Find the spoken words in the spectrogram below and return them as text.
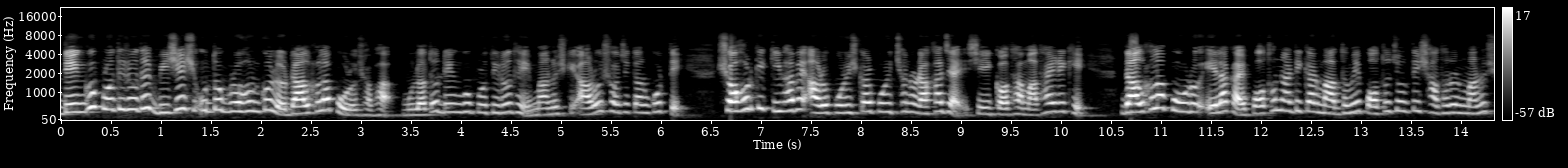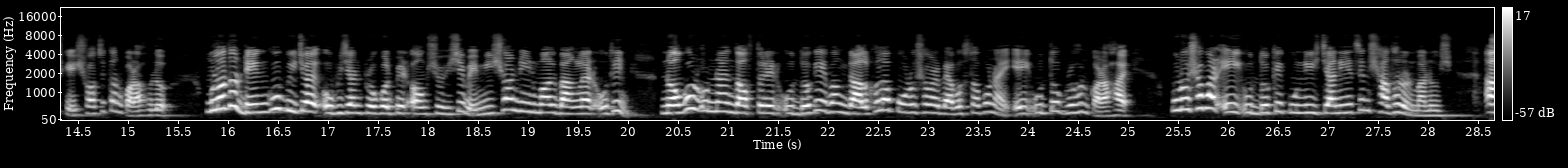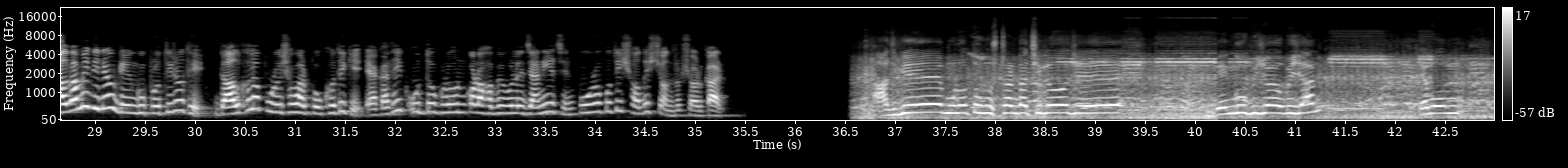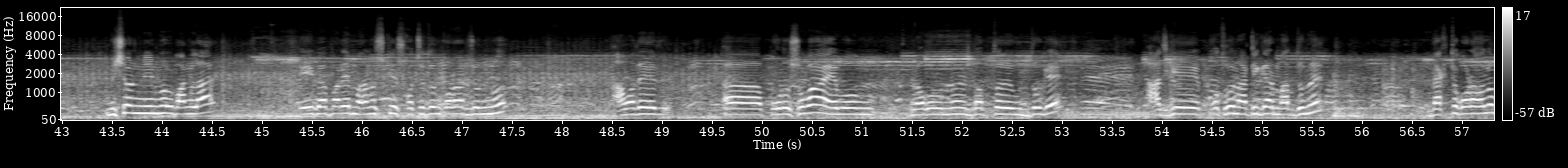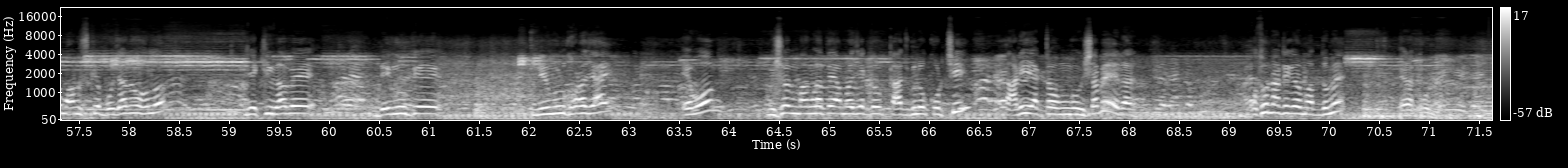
Dengue প্রতিরোধে বিশেষ উদ্যোগ গ্রহণ করল ডালখোলা পৌরসভা। মূলত ডেঙ্গু প্রতিরোধে মানুষকে আরও সচেতন করতে শহরকে কীভাবে আরও পরিষ্কার পরিচ্ছন্ন রাখা যায় সেই কথা মাথায় রেখে ডালখোলা পৌর এলাকায় পথনাটিকার মাধ্যমে পথ চলতি সাধারণ মানুষকে সচেতন করা হলো। মূলত ডেঙ্গু বিজয় অভিযান প্রকল্পের অংশ হিসেবে মিশন নির্মল বাংলার অধীন নগর উন্নয়ন দপ্তরের উদ্যোগে এবং ডালখোলা পৌরসভার ব্যবস্থাপনায় এই উদ্যোগ গ্রহণ করা হয়। পুরসভার এই উদ্যোগকে কুর্নিশ জানিয়েছেন সাধারণ মানুষ। আগামী দিনেও ডেঙ্গু প্রতিরোধে ডালখোলা পুরসভার পক্ষ থেকে একাধিক উদ্যোগ গ্রহণ করা হবে বলে জানিয়েছেন পৌরপতি স্বদেশ চন্দ্র সরকার। আজকে মূলত অনুষ্ঠানটা ছিল যে ডেঙ্গু বিজয় অভিযান এবং মিশন নির্মল বাংলা এই ব্যাপারে মানুষকে সচেতন করার জন্য আমাদের পৌরসভা এবং নগর উন্নয়ন দপ্তরের উদ্যোগে আজকে পথনাটিকার মাধ্যমে ব্যক্ত করা হলো, মানুষকে বোঝানো হলো যে কীভাবে ডেঙ্গুকে নির্মূল করা যায় এবং মিশন বাংলাতে আমরা যে কাজগুলো করছি তারই একটা অঙ্গ হিসাবে এরা পথনাটিকার মাধ্যমে এরা করবে।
